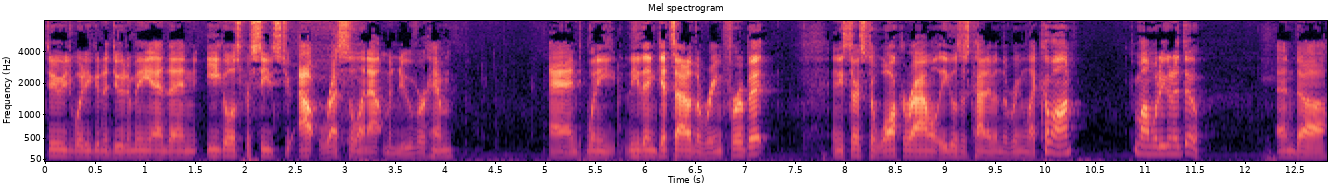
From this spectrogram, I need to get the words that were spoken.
dude. What are you gonna do to me? And then Eagles proceeds to out wrestle and outmaneuver him. And when he he then gets out of the ring for a bit, and he starts to walk around while Eagles is kind of in the ring, like, come on, come on, what are you gonna do? And uh,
